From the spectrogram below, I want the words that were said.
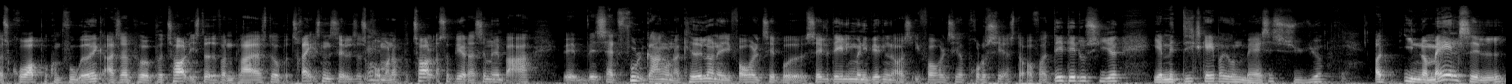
at skrue op på komfuret. Ikke? Altså på, på 12 i stedet for den plejer at stå på 3 sådan en celle, så skruer ja. man op på 12, og så bliver der simpelthen bare øh, sat fuld gang under kedlerne i forhold til både celledeling, men i virkeligheden også i forhold til at producere stoffer. Det er det, du siger, jamen det skaber jo en masse syre. Ja. Og i en normal celle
